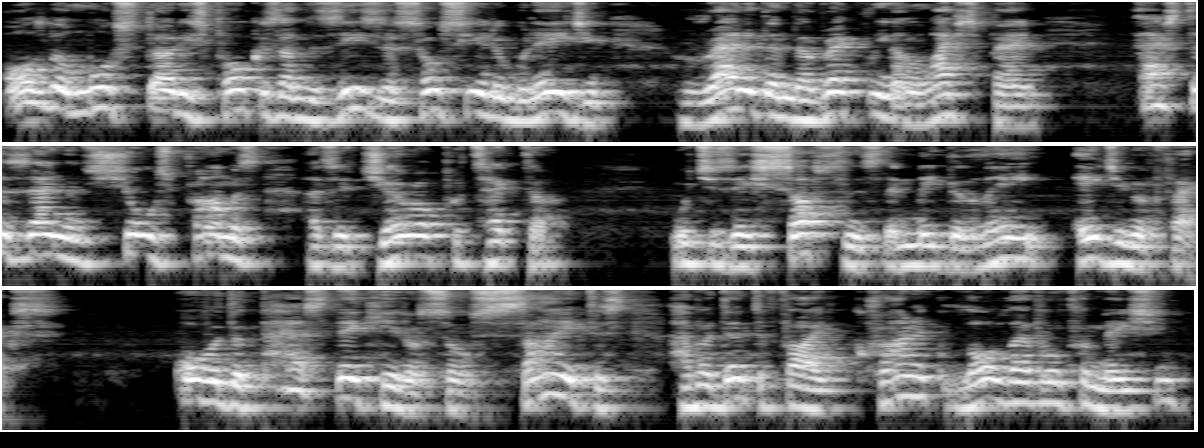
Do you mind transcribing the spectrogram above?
Although most studies focus on diseases associated with aging rather than directly on lifespan, astaxanthin shows promise as a geroprotector, which is a substance that may delay aging effects. Over the past decade or so, scientists have identified chronic low level inflammation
